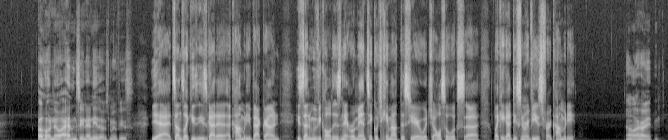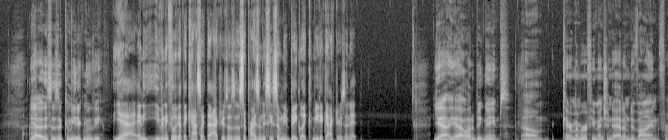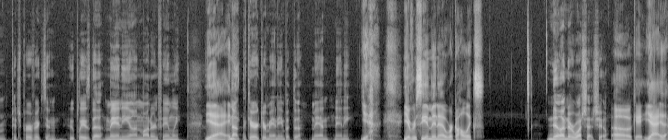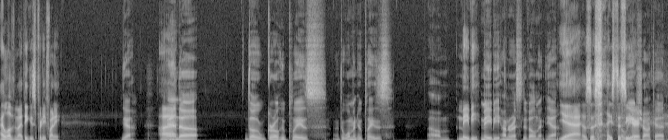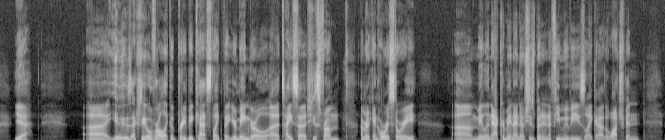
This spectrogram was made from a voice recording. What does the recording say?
Oh no, I haven't seen any of those movies. Yeah, it sounds like he's he's got a, a comedy background. He's done a movie called Isn't It Romantic, which came out this year, which also looks uh, like it got decent reviews for a comedy. Oh, all right. Yeah, this is a comedic movie. Yeah, and even if you look at the cast, like the actors, it was, it was surprising to see so many big like comedic actors in it. Yeah, yeah, a lot of big names. Um, can't remember if you mentioned Adam Devine from Pitch Perfect and who plays the Manny on Modern Family. Yeah, and Not the character Manny, but the man nanny. yeah, you ever see him in uh, Workaholics? No, I've never watched that show. Oh, okay. Yeah, I, I love him. I think he's pretty funny. Yeah, Uh, and uh, the girl who plays the woman who plays um, Maybe. maybe on Arrested Development. Yeah, Yeah, it was, it was nice to see Alia her. Shawkat. Yeah. Uh, it, was actually overall like a pretty big cast. Like that, your main girl, uh, Taissa, she's from American Horror Story. Um, Malin Akerman, I know she's been in a few movies like uh, The Watchmen.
